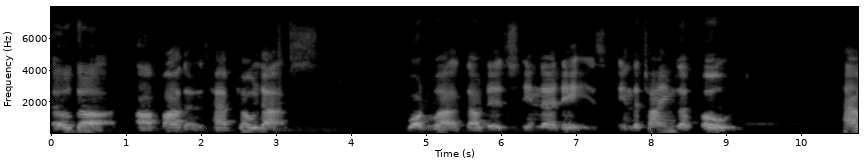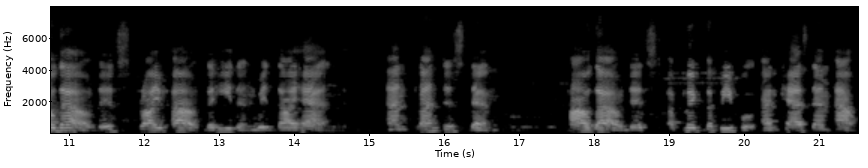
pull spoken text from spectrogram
O God, our fathers have told us what work thou didst in their days, in the times of old, how thou didst drive out the heathen with thy hand, and plantest them how thou didst afflict the people and cast them out.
